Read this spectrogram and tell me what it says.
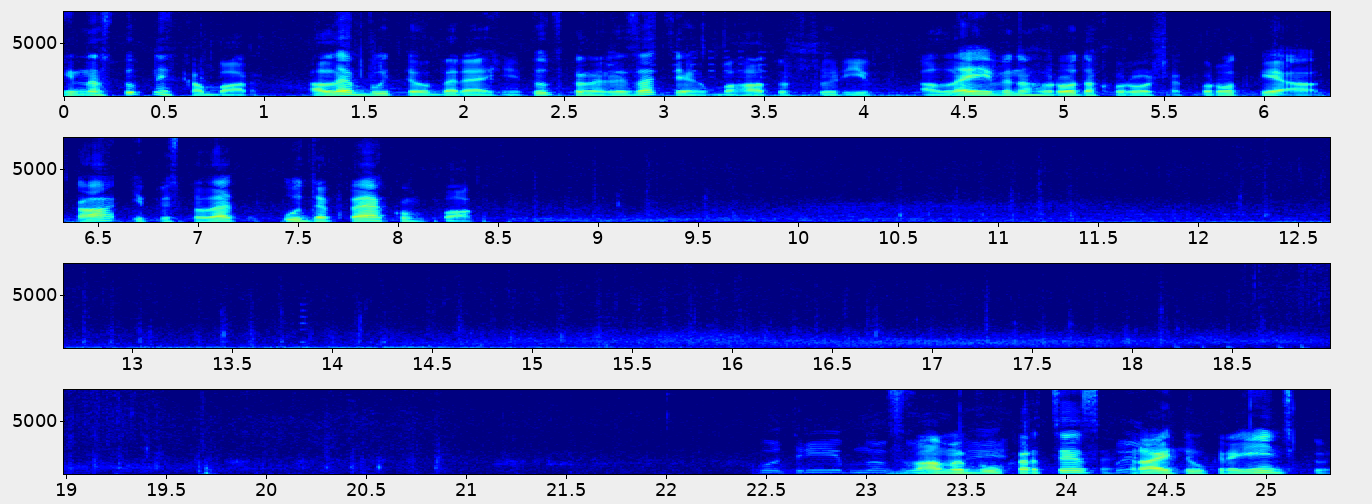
І наступний хабар. Але будьте обережні, тут в каналізаціях багато щурів, але і винагорода хороша, короткий АК і пістолет УДП Компакт. З вами був Харциз. Грайте українською,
